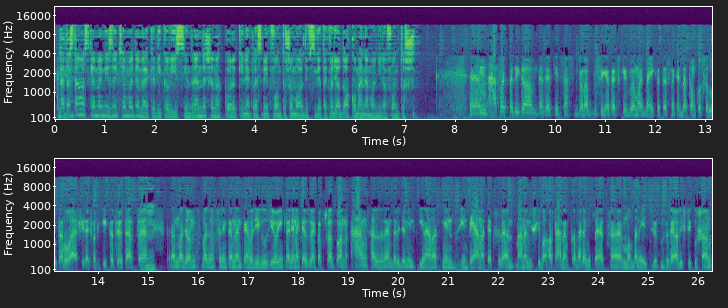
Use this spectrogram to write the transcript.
Hát aztán azt kell megnézni, hogy ha majd emelkedik a vízszint rendesen, akkor kinek lesz még fontos a Maldív-szigetek, vagy akkor már nem annyira fontos. Hát vagy pedig a 1200 darab szigetecskéből majd melyikre tesznek egy betonkoszorút, ahol elfér egy hadi kikötő. Tehát uh-huh. nagyon, nagyon szerintem nem kell, hogy illúzióink legyenek ezzel kapcsolatban. 300 ezer ember ugye mind Kínának, mind Indiának egyszerűen már nem is hiba határ, nem tudom erre mit lehet eh, mondani így realisztikusan,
